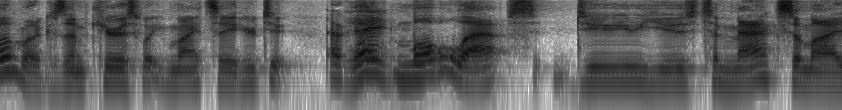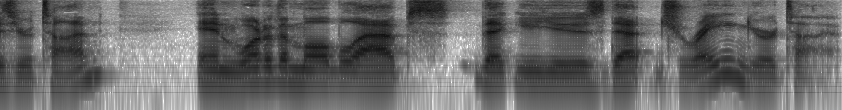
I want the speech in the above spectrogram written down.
fun one because I'm curious what you might say here too. Okay. What mobile apps do you use to maximize your time? And what are the mobile apps that you use that drain your time?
